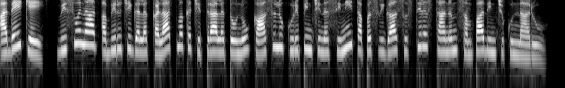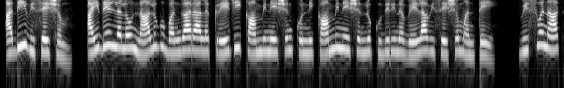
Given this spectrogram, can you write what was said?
అదే కె. విశ్వనాథ్ అభిరుచిగల కళాత్మక చిత్రాలతోనూ కాసులు కురిపించిన సినీ తపస్విగా సుస్థిరస్థానం సంపాదించుకున్నారు. అదీ విశేషం. ఐదేళ్ళలో నాలుగు బంగారాల క్రేజీ కాంబినేషన్ కొన్ని కాంబినేషన్లు కుదిరిన వేళా విశేషం అంతే. విశ్వనాథ్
